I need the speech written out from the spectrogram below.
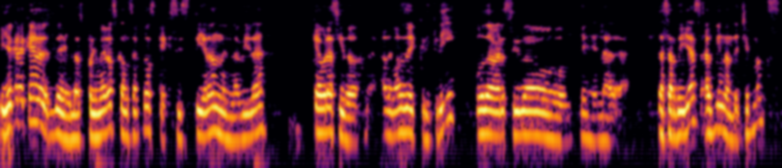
Y yo creo que de, los primeros conceptos que existieron en la vida, ¿qué habrá sido? Además de Cricri, pudo haber sido la, las ardillas, Alvin and the Chipmunks.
